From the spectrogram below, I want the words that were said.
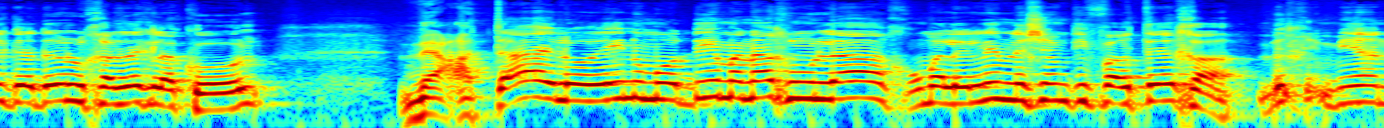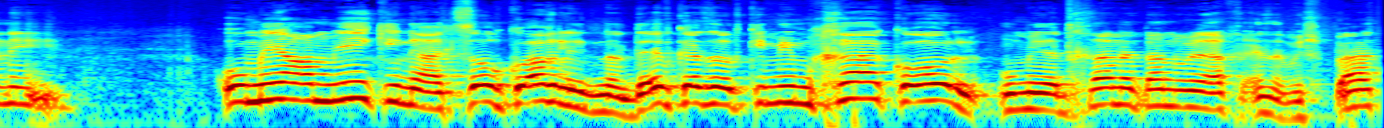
לגדל ולחזק לכל ועתה אלוהינו מודים אנחנו לך ומללים לשם תפארתך. וכי מי אני? ומי עמי כי נעצור כוח להתנדב כזאת? כי ממך הכל ומידך נתנו לך. איזה משפט.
